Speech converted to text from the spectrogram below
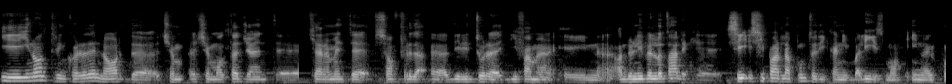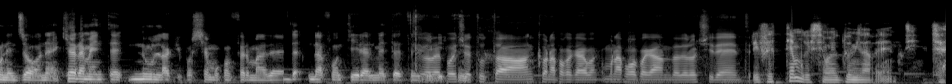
Inoltre in Corea del Nord c'è, c'è molta gente, chiaramente soffre da, eh, addirittura di fame in, ad un livello tale che si, si, parla appunto di cannibalismo in alcune zone. Chiaramente nulla che possiamo confermare da, da fonti realmente attendibili. Sì, vabbè, poi c'è tutta anche una, propaganda, una propaganda dell'Occidente. Riflettiamo che siamo nel 2020, cioè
